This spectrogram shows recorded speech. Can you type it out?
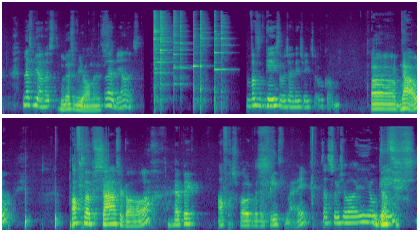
Let's be honest. Let's be honest. Let's be honest. Wat is het gayste wat jij deze week is overkomen? Uh, nou, afgelopen zaterdag heb ik afgesproken met een vriend van mij. Dat is sowieso wel heel gay. Dat is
